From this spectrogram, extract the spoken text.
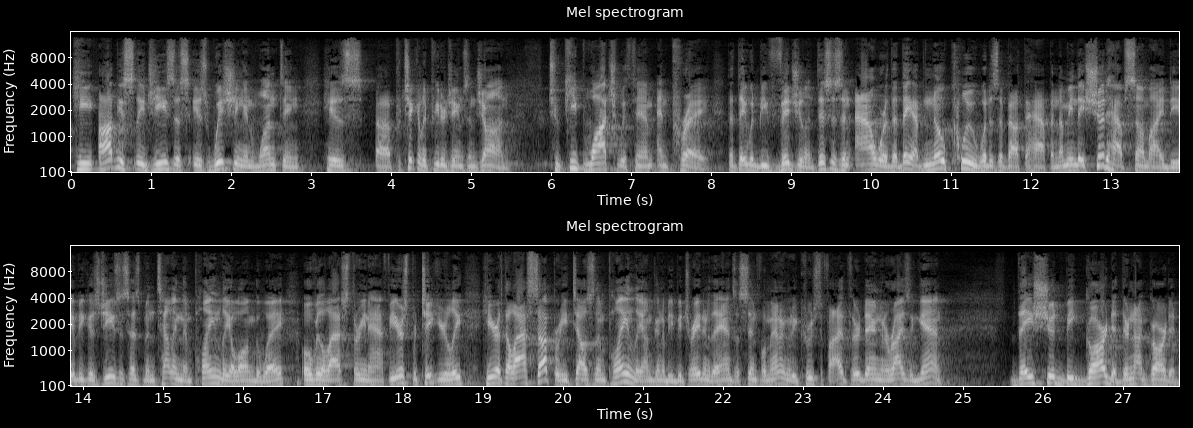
he obviously, Jesus is wishing and wanting his, uh, particularly Peter, James, and John, to keep watch with him and pray, that they would be vigilant. This is an hour that they have no clue what is about to happen. I mean, they should have some idea because Jesus has been telling them plainly along the way over the last three and a half years, particularly here at the Last Supper. He tells them plainly, I'm going to be betrayed into the hands of sinful men. I'm going to be crucified. The third day I'm going to rise again. They should be guarded. They're not guarded.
